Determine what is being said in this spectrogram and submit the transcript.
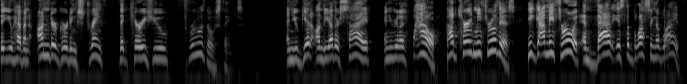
that you have an undergirding strength that carries you through those things. And you get on the other side and you realize, wow, God carried me through this. He got me through it. And that is the blessing of life.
